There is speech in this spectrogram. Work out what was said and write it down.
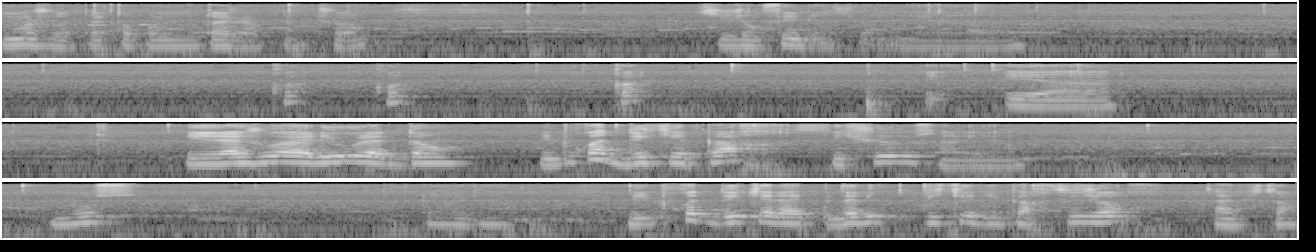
moi je n'aurai pas le temps pour le montage après, tu vois. Si j'en fais, bien sûr. Mais euh... Quoi? Quoi? Quoi? Et, et euh... Et il a joué à où là-dedans Mais pourquoi dès qu'elle part, c'est chelou ça les gars? Mousse. Mais pourquoi dès qu'elle est, dès qu'elle est partie, genre, ah putain.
